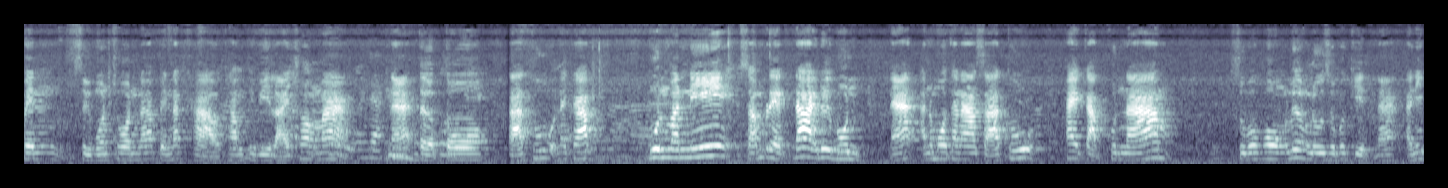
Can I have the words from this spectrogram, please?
เป็นสื่อมวลชนนะเป็นนักข่าวทำทีวีหลายช่องมากนะเติบโตสาธุนะครับ บุญวันนี้สำเร็จได้ด้วยบุญ นะอนุโมทนาสาธุให้กับคุณน้ำสุภพงษ์เรื่องรูสุภกิจนะอันนี้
